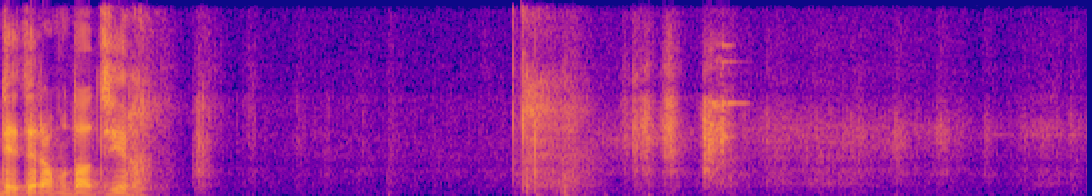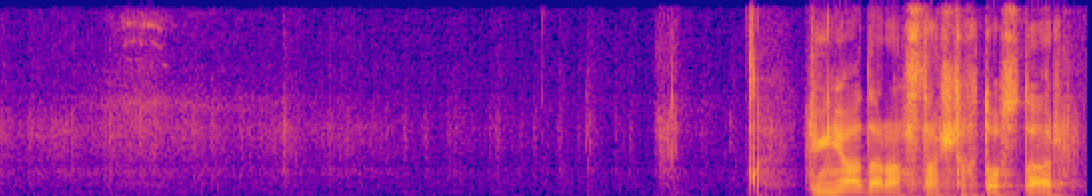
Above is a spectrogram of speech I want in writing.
Ümid edirəm udacağıq. Dünyada rastlaşdıq dostlar.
